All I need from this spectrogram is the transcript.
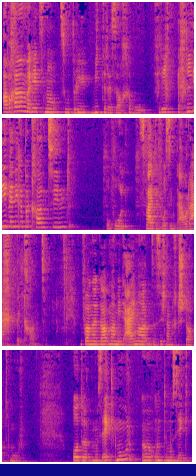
Aber kommen wir jetzt noch zu drei weiteren Sachen, die vielleicht ein bisschen weniger bekannt sind, obwohl zwei davon sind auch recht bekannt. Wir fangen gerade mal mit einmal, und das ist nämlich die Stadtmauer. Oder Musikmauer äh, und der Musik,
